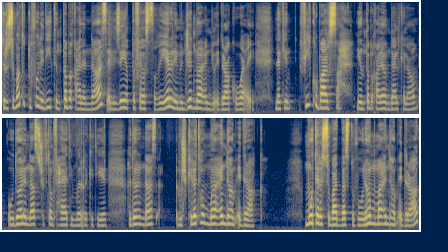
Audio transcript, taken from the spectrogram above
ترسبات الطفولة دي تنطبق على الناس اللي زي الطفل الصغير اللي من جد ما عنده إدراك ووعي. لكن في كبار صح ينطبق عليهم ده الكلام ودول الناس شفتهم في حياتي مرة كتير. هدول الناس مشكلتهم ما عندهم إدراك. مو ترسبات بس طفولة هم ما عندهم إدراك.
